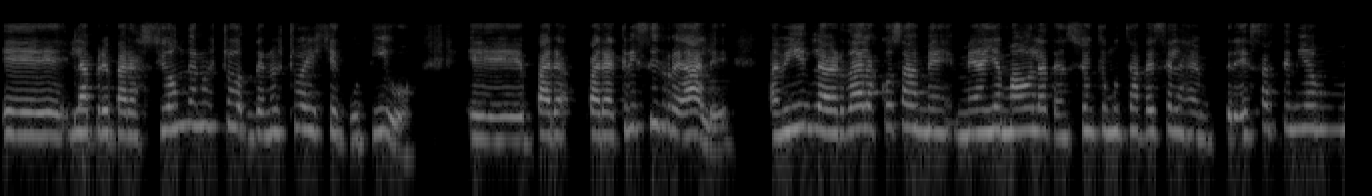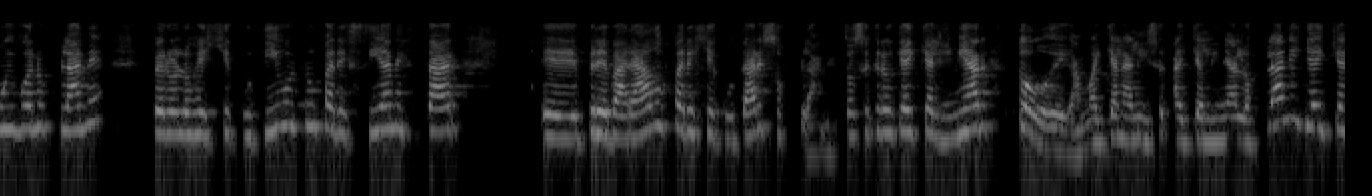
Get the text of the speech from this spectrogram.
eh, la preparación de, nuestro, de nuestros ejecutivos eh, para, para, crisis reales. A mí, la verdad, las cosas me, ha llamado la atención que muchas veces las empresas tenían muy buenos planes, pero los ejecutivos no parecían estar eh, preparados para ejecutar esos planes. Entonces creo que hay que alinear todo, digamos, hay que, analizar, hay que alinear los planes y hay que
